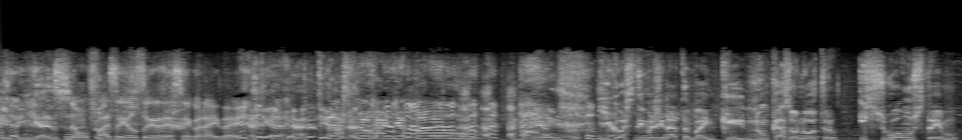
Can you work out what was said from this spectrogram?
Em vingança! Se não o fazem, eles agradecem agora a ideia. Tiraste o meu ganha-pão! E gosto de imaginar também que, num caso ou noutro, isto chegou a um extremo.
